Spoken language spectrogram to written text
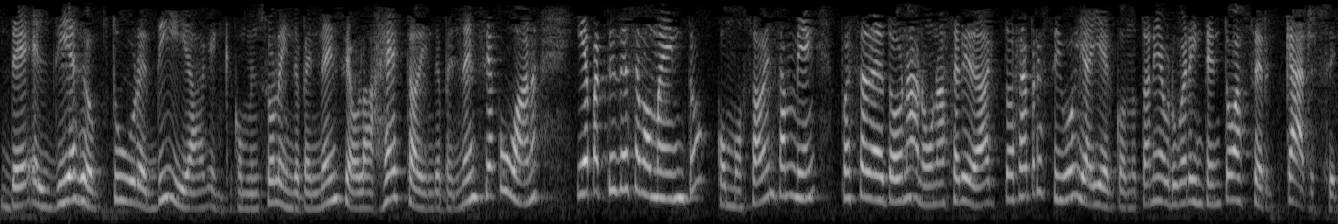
del 10 de octubre, día en que comenzó la independencia o la gesta de independencia cubana, y a partir de ese momento, como saben también, pues se detonaron una serie de actos represivos y ayer cuando Tania Bruguera intentó acercarse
